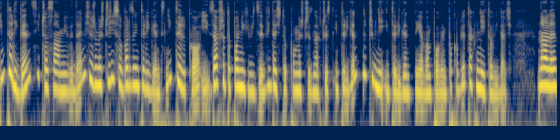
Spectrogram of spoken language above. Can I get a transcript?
inteligencji czasami. Wydaje mi się, że mężczyźni są bardzo inteligentni, tylko i zawsze to po nich widzę. Widać to po mężczyznach, czy jest inteligentny, czy mniej inteligentny, ja wam powiem. Po kobietach mniej to widać. No ale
